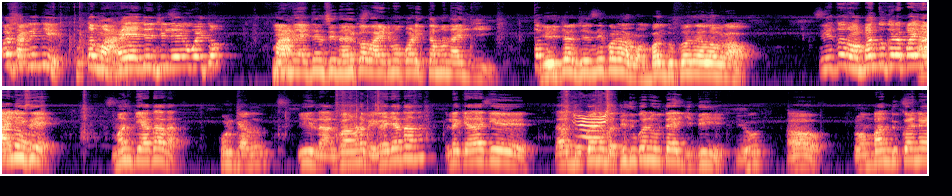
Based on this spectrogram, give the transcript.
અ સાગરજી તો મારે એજન્સી લેવી હોય તો. મામ એજન્સી નહીં કો વાઈટ પડી તમને આઈ જી પણ આ રોંબાન દુકાને લવરાવો. એ તો રમવાનું દુકાને પાઈ આલી છે. મન કહેતા હતા. કોણ કહેતું ઈ લાલભા હમણાં ભેગા જતા ને એટલે કહેતા કે તારી દુકાને બધી દુકાને ઉતારી દીધી. એવું? હવ. રોમબાન દુકાને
